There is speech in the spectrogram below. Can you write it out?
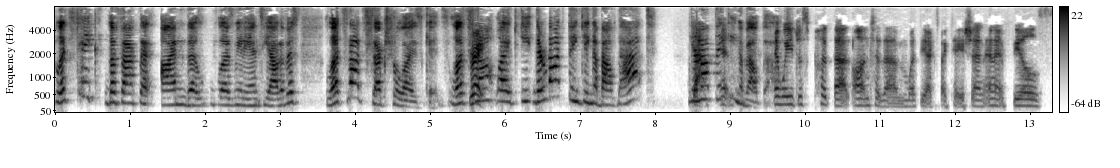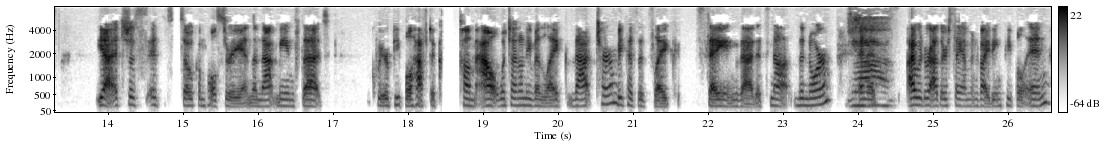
let's take the fact that I'm the lesbian auntie out of this let's not sexualize kids. Let's right. not like they're not thinking about that. They're yeah. not thinking and, about that. And we just put that onto them with the expectation and it feels yeah, it's just it's so compulsory and then that means that queer people have to come out, which I don't even like that term because it's like saying that it's not the norm. Yeah. And it's, I would rather say I'm inviting people in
